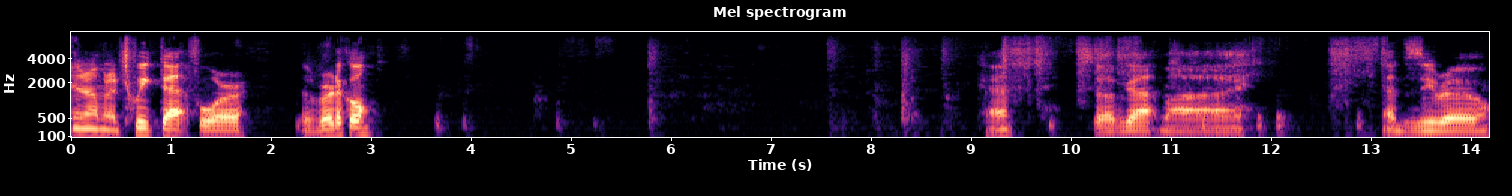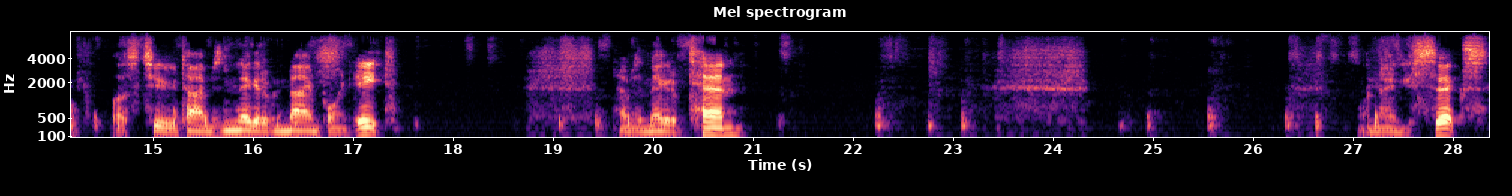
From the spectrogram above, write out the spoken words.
And I'm going to tweak that for the vertical. Okay. So I've got my at 0 plus 2 times negative 9.8 times a negative 10. One ninety six.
